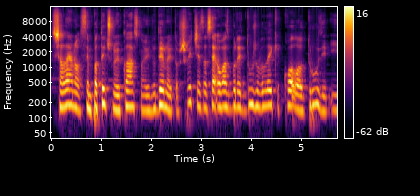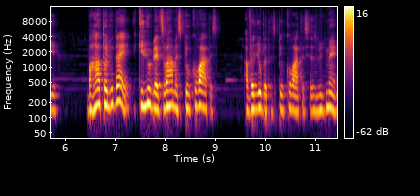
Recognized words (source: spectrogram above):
шалено симпатичною, класною людиною, то швидше за все у вас буде дуже велике коло друзів і багато людей, які люблять з вами спілкуватись, а ви любите спілкуватися з людьми.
